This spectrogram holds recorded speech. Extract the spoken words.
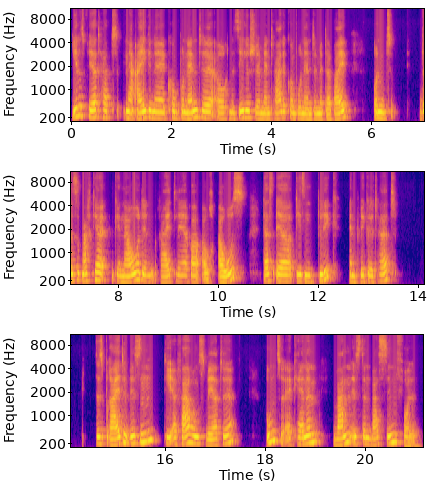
Jedes Pferd hat eine eigene Komponente, auch eine seelische, mentale Komponente mit dabei. Und das macht ja genau den Reitlehrer auch aus, dass er diesen Blick entwickelt hat, das breite Wissen, die Erfahrungswerte, um zu erkennen, wann ist denn was sinnvoll.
